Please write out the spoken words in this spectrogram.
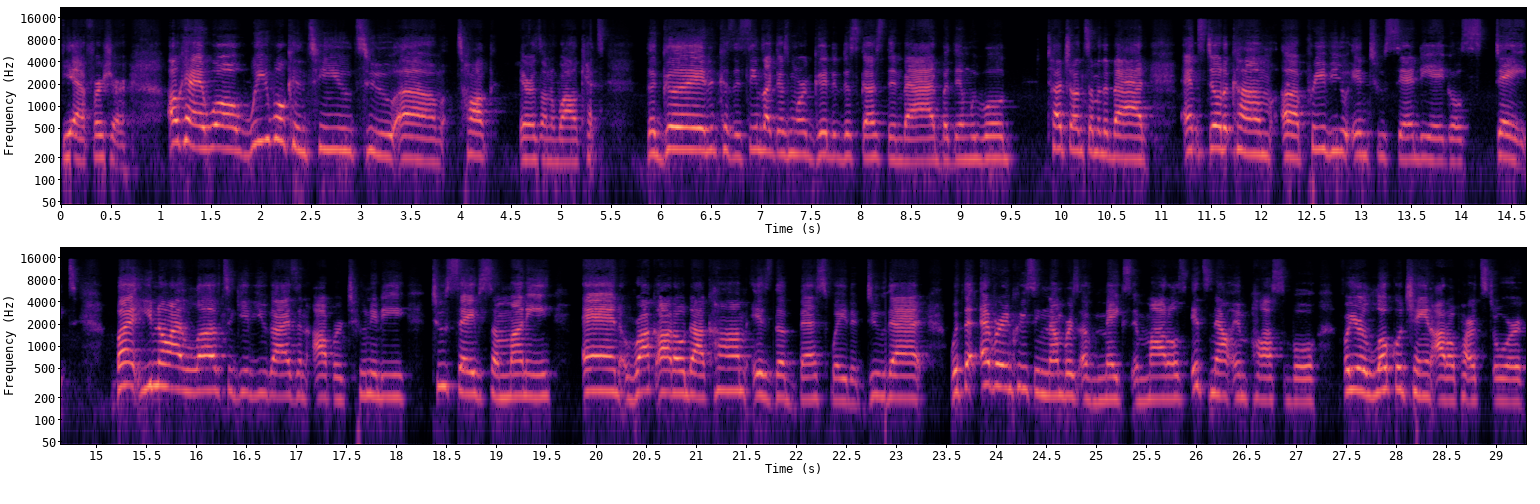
Yeah, for sure. Okay, well, we will continue to um, talk Arizona Wildcats, the good, because it seems like there's more good to discuss than bad, but then we will touch on some of the bad and still to come a preview into San Diego State. But you know, I love to give you guys an opportunity to save some money and rockauto.com is the best way to do that. With the ever increasing numbers of makes and models, it's now impossible for your local chain auto parts store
